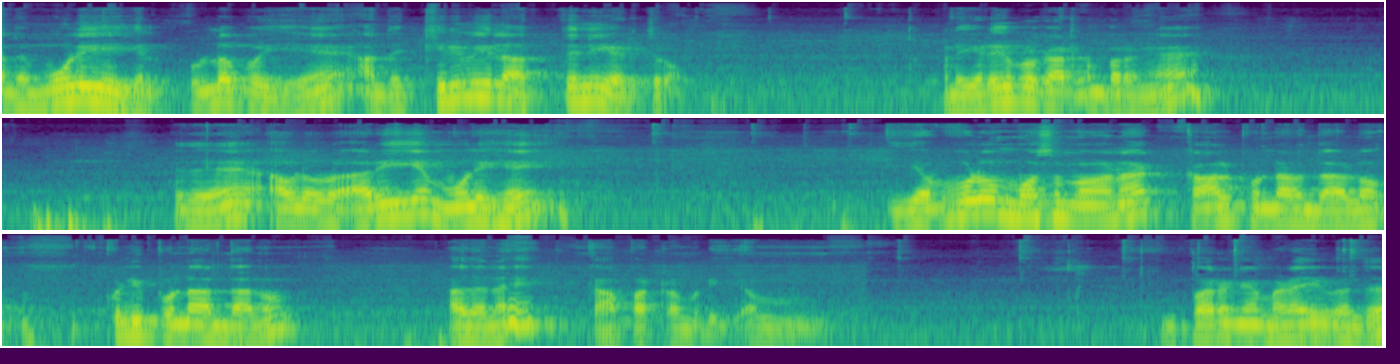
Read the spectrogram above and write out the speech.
அந்த மூலிகைகள் உள்ளே போய் அந்த கிருமியில் அத்தனையும் எடுத்துரும். அந்த எடுக்கப்போ காட்டுறோம் பாருங்கள் இது அவ்வளோ ஒரு அரிய மூலிகை. எவ்வளோ மோசமான கால் புண்ணாக இருந்தாலும் குழி புண்ணாக இருந்தாலும் அதனை காப்பாற்ற முடியும். பாருங்கள் மழை வந்து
